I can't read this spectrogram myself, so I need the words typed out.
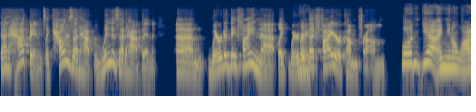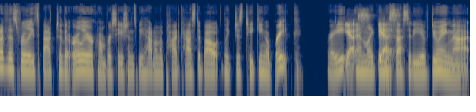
that happens. Like, how does that happen? When does that happen? Um, where did they find that? Like, where did right. that fire come from? Well, yeah. yeah, I mean, a lot of this relates back to the earlier conversations we had on the podcast about like just taking a break, right? Yes. And like the yes. necessity of doing that.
